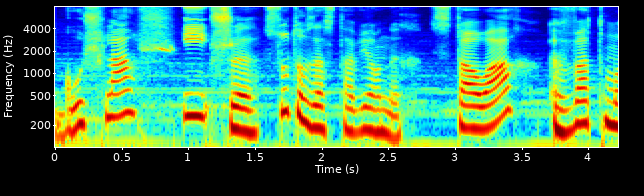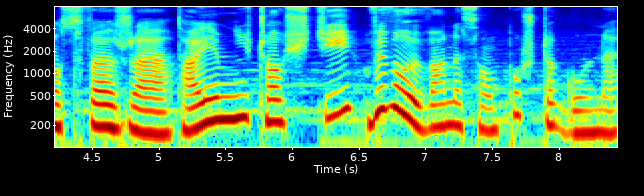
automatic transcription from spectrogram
guślarz i przy suto zastawionych stołach w atmosferze tajemniczości wywoływane są poszczególne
